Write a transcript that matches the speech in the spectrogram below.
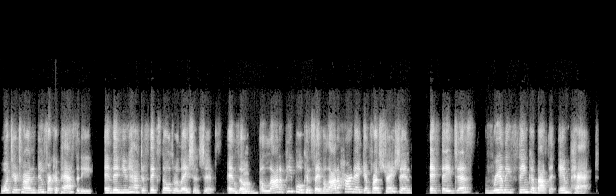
what you're trying to do for capacity. And then you have to fix those relationships. And mm-hmm. so a lot of people can save a lot of heartache and frustration if they just really think about the impact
